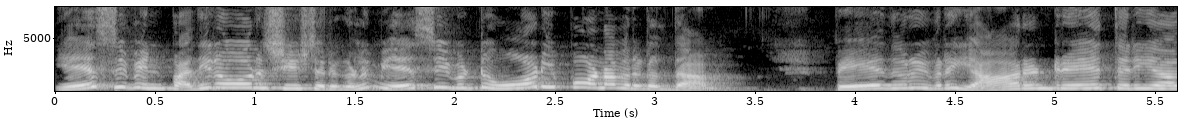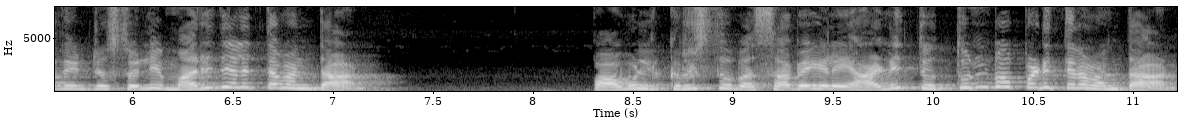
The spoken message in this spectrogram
இயேசுவின் பதினோரு சீஷர்களும் இயேசு விட்டு ஓடிப்போனவர்கள்தான் பேதுரு இவர் யாரென்றே தெரியாது என்று சொல்லி மறுதளித்தவன் தான் பவுல் கிறிஸ்துவ சபைகளை அழித்து துன்பப்படுத்தினவன் தான்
